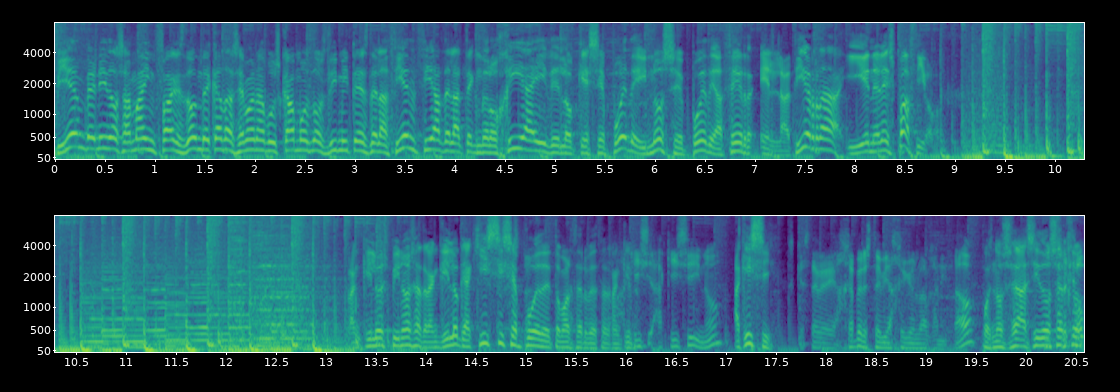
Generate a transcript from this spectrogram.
Bienvenidos a Mindfax, donde cada semana buscamos los límites de la ciencia, de la tecnología y de lo que se puede y no se puede hacer en la Tierra y en el espacio. Tranquilo, Espinosa, tranquilo, que aquí sí se puede tomar cerveza, tranquilo. Aquí, sí- aquí sí, ¿no? Aquí sí. Es que este viaje, pero este viaje que lo ha organizado. Pues no sé, ha sido ¿Un Sergio?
